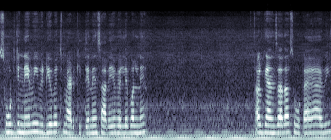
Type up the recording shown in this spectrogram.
ਸੂਟ ਜਿੰਨੇ ਵੀ ਵੀਡੀਓ ਵਿੱਚ ਮੈਂ ਐਡ ਕੀਤੇ ਨੇ, ਸਾਰੇ ਅਵੇਲੇਬਲ ਨੇ। ਔਰਗੈਂਜ਼ਾ ਦਾ ਸੂਟ ਆਇਆ ਇਹ ਵੀ।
